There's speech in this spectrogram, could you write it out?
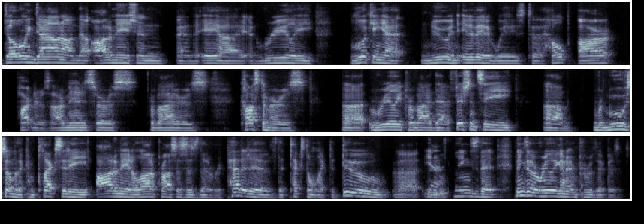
doubling down on the automation and the ai and really looking at new and innovative ways to help our partners our managed service providers customers uh, really provide that efficiency um, remove some of the complexity, automate a lot of processes that are repetitive, that techs don't like to do, uh, you yeah. know, things that things that are really going to improve their business.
